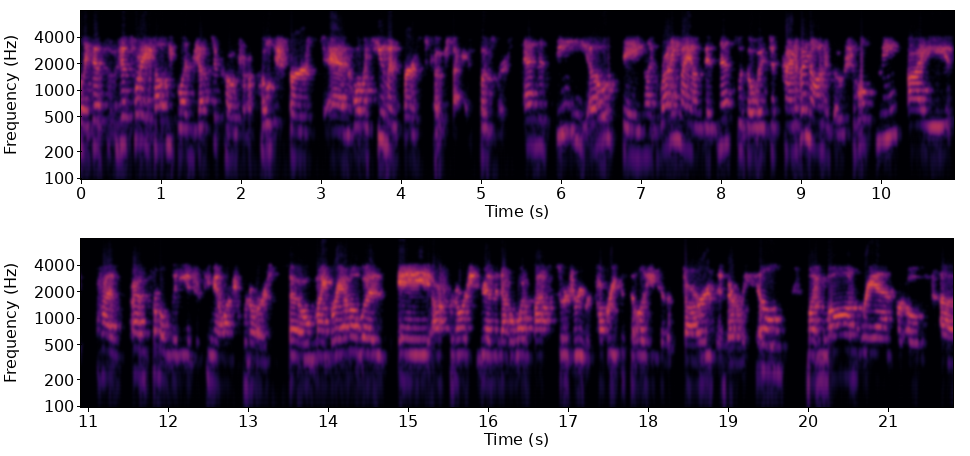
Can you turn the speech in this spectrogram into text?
Like that's just what I tell people. I'm just a coach. I'm a coach first, and well, I'm a human first, coach second, coach first. And the CEO thing, like running my own business, was always just kind of a non-negotiable to me. I had I'm from a lineage of female entrepreneurs. So my grandma was a entrepreneur. She ran the number one plastic surgery recovery facility to the stars in Beverly Hills. My mom ran her own uh,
